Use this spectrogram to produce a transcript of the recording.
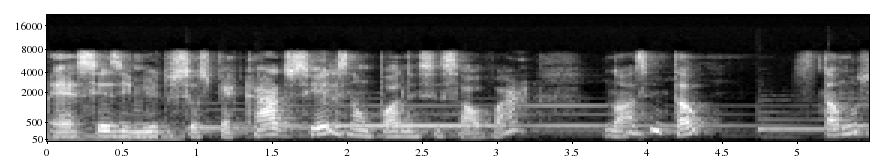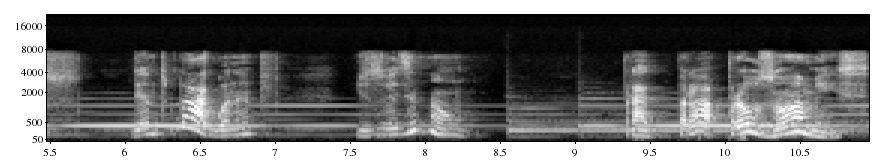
é, se eximir dos seus pecados, se eles não podem se salvar, nós então estamos dentro d'água, né? Jesus dizer não. Para os homens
